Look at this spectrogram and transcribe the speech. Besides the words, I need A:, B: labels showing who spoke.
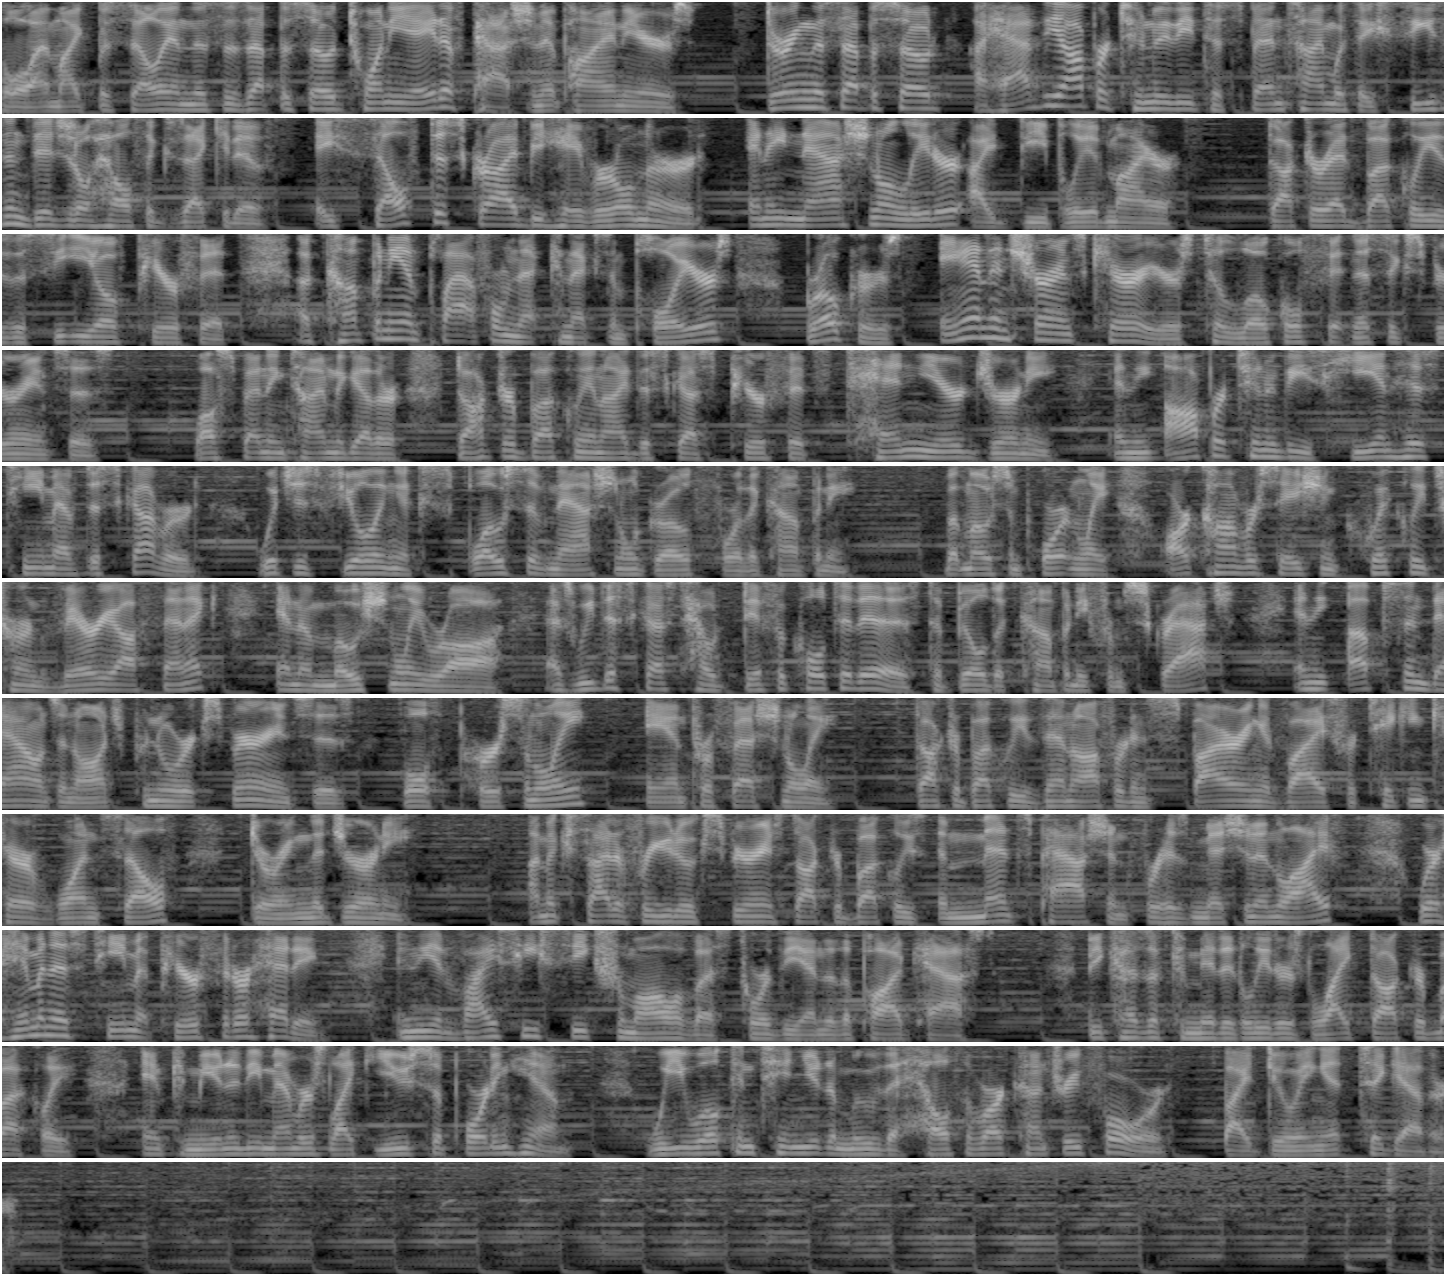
A: Hello, I'm Mike Biselli, and this is episode 28 of Passionate Pioneers. During this episode, I had the opportunity to spend time with a seasoned digital health executive, a self described behavioral nerd, and a national leader I deeply admire. Dr. Ed Buckley is the CEO of PeerFit, a company and platform that connects employers, brokers, and insurance carriers to local fitness experiences. While spending time together, Dr. Buckley and I discussed PeerFit's 10 year journey and the opportunities he and his team have discovered, which is fueling explosive national growth for the company. But most importantly, our conversation quickly turned very authentic and emotionally raw as we discussed how difficult it is to build a company from scratch and the ups and downs in entrepreneur experiences, both personally and professionally. Dr. Buckley then offered inspiring advice for taking care of oneself during the journey. I'm excited for you to experience Dr. Buckley's immense passion for his mission in life, where him and his team at PeerFit are heading, and the advice he seeks from all of us toward the end of the podcast. Because of committed leaders like Dr. Buckley and community members like you supporting him, we will continue to move the health of our country forward by doing it together.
